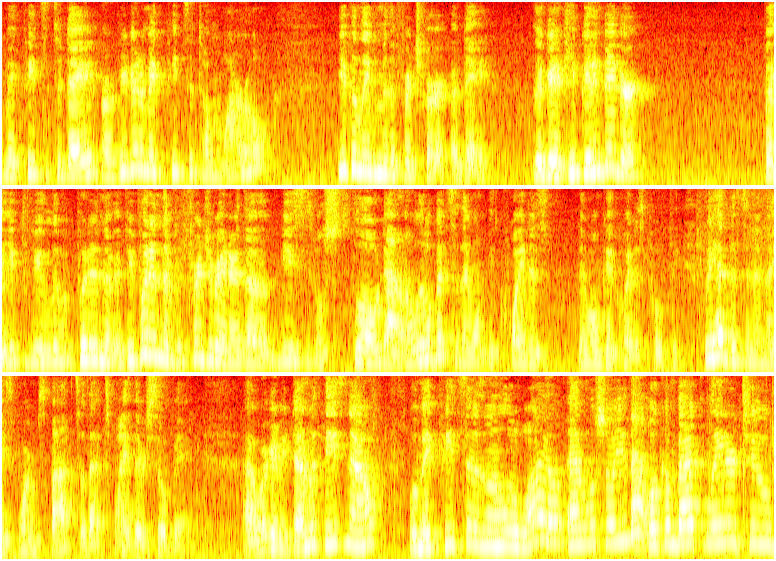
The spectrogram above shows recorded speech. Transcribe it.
make pizza today or if you're going to make pizza tomorrow, you can leave them in the fridge for a day. They're going to keep getting bigger but you, if you put in the if you put in the refrigerator, the yeasties will slow down a little bit, so they won't be quite as they won't get quite as poofy. We had this in a nice warm spot, so that's why they're so big. Uh, we're gonna be done with these now. We'll make pizzas in a little while, and we'll show you that. We'll come back later to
